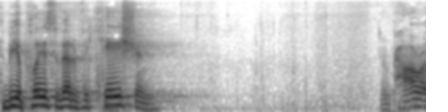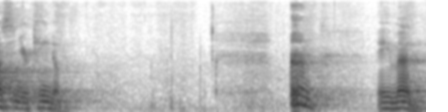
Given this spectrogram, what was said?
to be a place of edification. And empower us in your kingdom. Amen.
